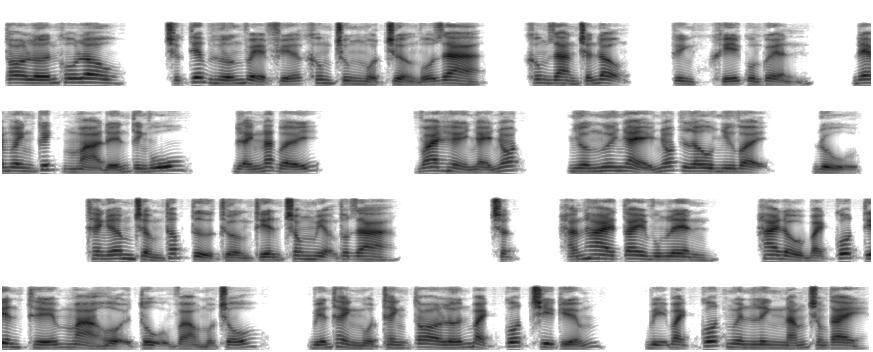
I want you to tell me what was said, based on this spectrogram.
To lớn khô lâu, trực tiếp hướng về phía không trung một trưởng vỗ ra, không gian chấn động, kinh khí cuồn quyển, đem oanh kích mà đến tinh vũ, đánh nát bấy. Vai hề nhảy nhót, nhường ngươi nhảy nhót lâu như vậy, đủ. Thanh âm trầm thấp từ thường thiên trong miệng thốt ra hắn hai tay vung lên, hai đầu bạch cốt tiên thế mà hội tụ vào một chỗ, biến thành một thanh to lớn bạch cốt chi kiếm, bị bạch cốt nguyên linh nắm trong tay.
